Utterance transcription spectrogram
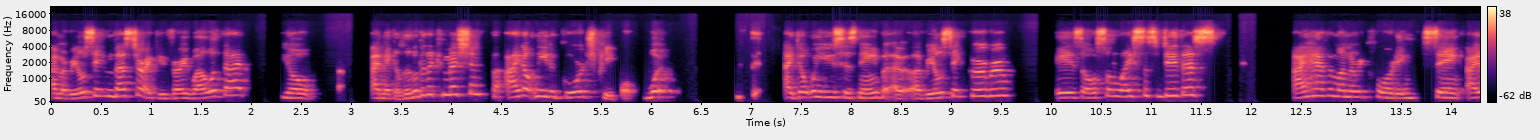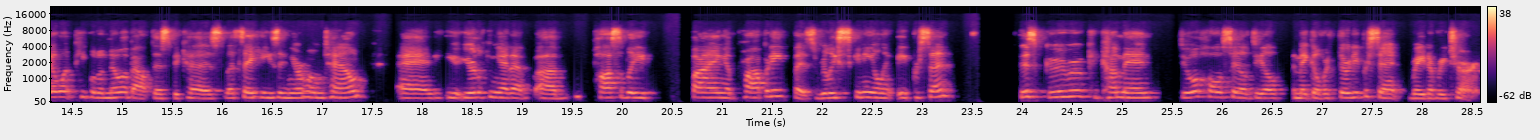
I'm a real estate investor. I do very well with that. You know, I make a little bit of commission, but I don't need to gorge people. What I don't want to use his name, but a, a real estate guru is also licensed to do this. I have him on a recording saying, I don't want people to know about this because let's say he's in your hometown and you're looking at a uh, possibly buying a property, but it's really skinny, only 8%. This guru can come in, do a wholesale deal, and make over 30% rate of return.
